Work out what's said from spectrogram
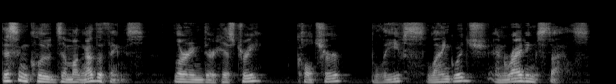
This includes, among other things, learning their history, culture, beliefs, language, and writing styles.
